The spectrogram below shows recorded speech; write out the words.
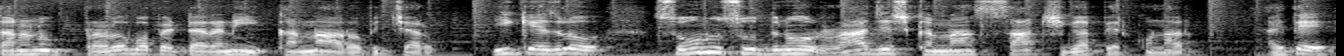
తనను ప్రలోభ పెట్టారని ఖన్నా ఆరోపించారు. ఈ కేసులో సోను సూద్ను రాజేష్ ఖన్నా సాక్షిగా పేర్కొన్నారు. అయితే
